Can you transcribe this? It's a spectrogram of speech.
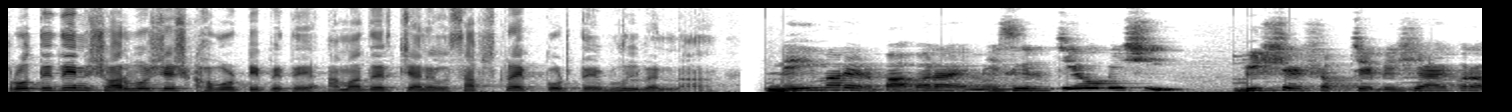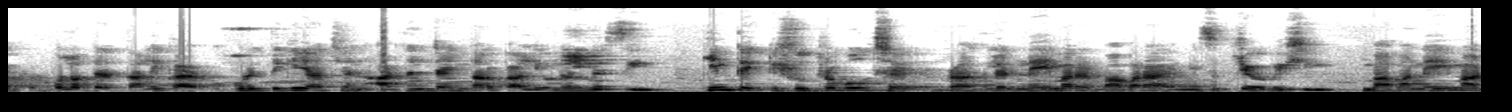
প্রতিদিন সর্বশেষ খবরটি পেতে আমাদের চ্যানেল সাবস্ক্রাইব করতে ভুলবেন না। নেইমারের বাবারায় মেসির চেয়েও বেশি। বিশ্বের সবচেয়ে বেশি আয় করা ফুটবলারদের তালিকার উপরের দিকেই আছেন আর্জেন্টাইন তারকা লিওনেল মেসি। কিন্তু একটি সূত্র বলছে, ব্রাজিলের নেইমারের বাবার আয় মেসির চেয়েও বেশি। বাবা নেইমার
